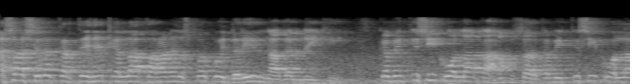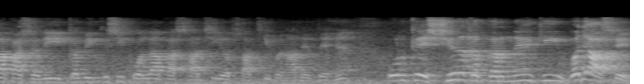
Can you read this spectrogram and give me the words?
ایسا شرک کرتے ہیں کہ اللہ تعالیٰ نے اس پر کوئی دلیل نازل نہیں کی۔ کبھی کسی کو اللہ کا ہمسر، کبھی کسی کو اللہ کا شریک، کبھی کسی کو اللہ کا ساتھی اور ساتھی بنا دیتے ہیں۔ ان کے شرک کرنے کی وجہ سے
